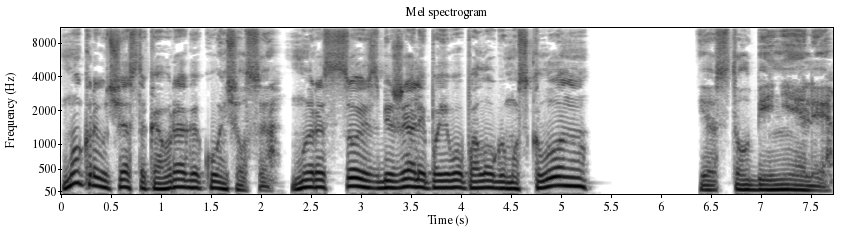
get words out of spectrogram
Мокрый участок оврага кончился. Мы рысцой сбежали по его пологому склону и остолбенели.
